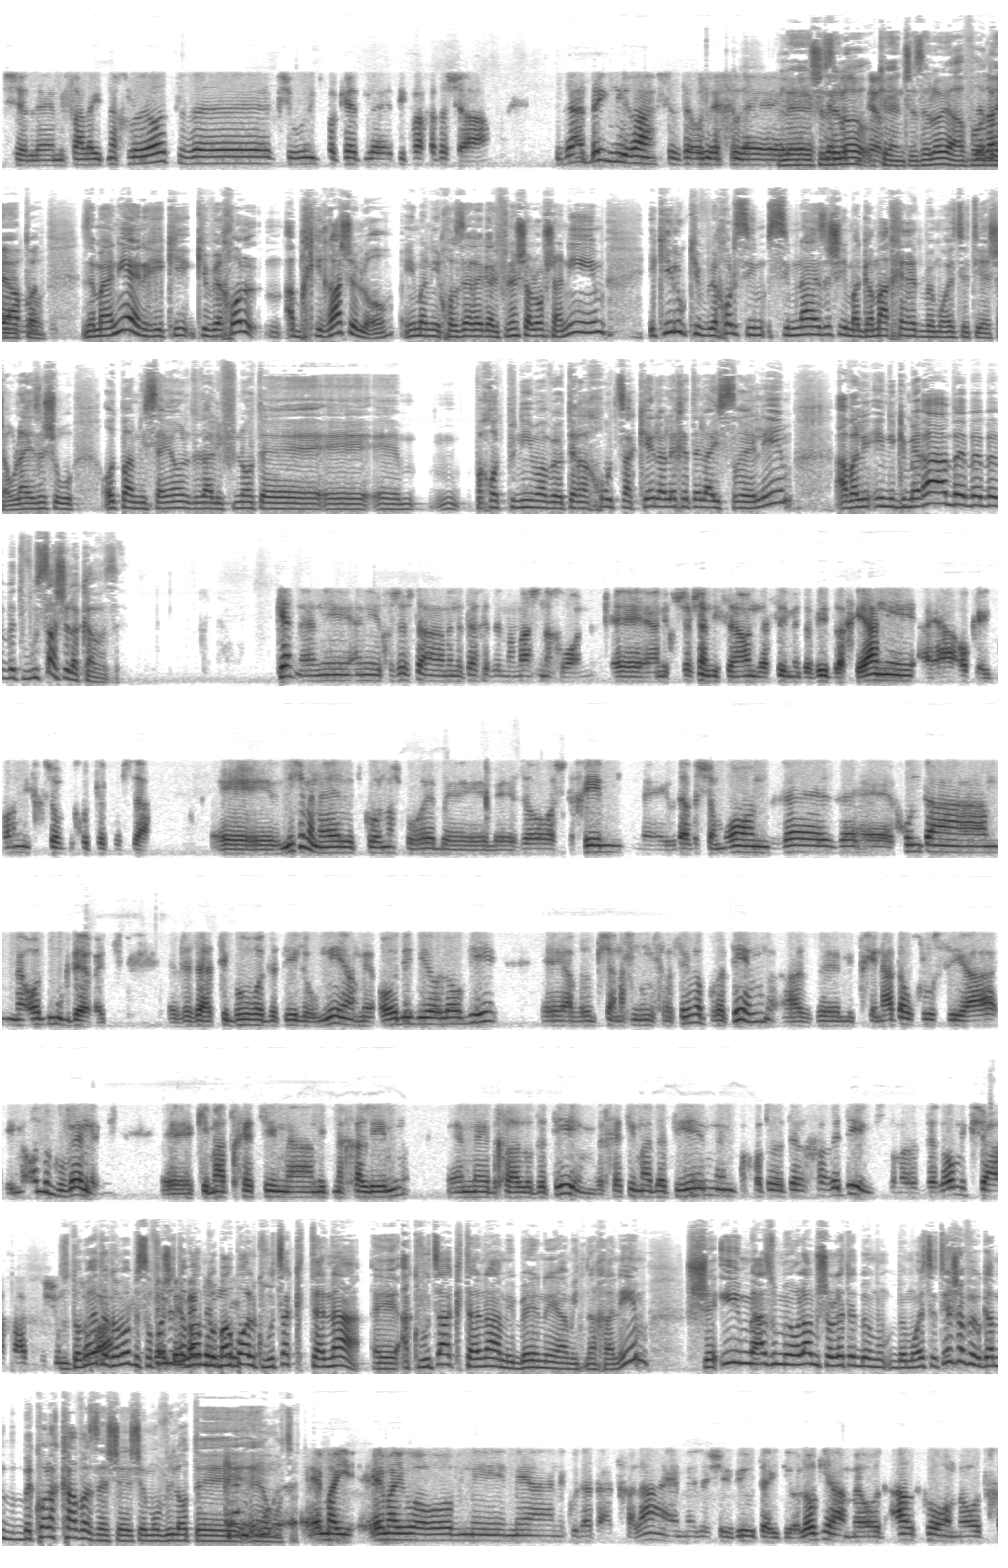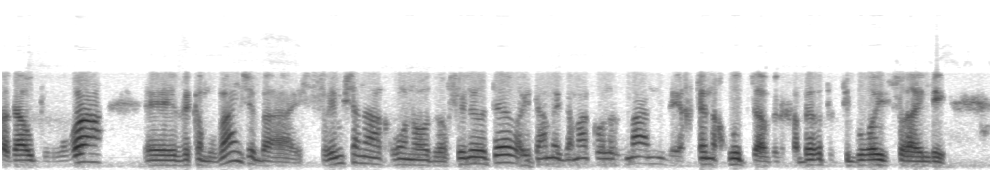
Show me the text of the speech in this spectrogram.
של מפעל ההתנחלויות, וכשהוא התפקד לתקווה חדשה, זה היה די נראה שזה הולך ל... שזה לא, כן, שזה לא יעבוד זה לא יעבוד. טוב. זה מעניין, כי כביכול הבחירה שלו, אם אני חוזר רגע לפני שלוש שנים, היא כאילו כביכול סימנה איזושהי מגמה אחרת במועצת יש"ע. אולי איזשהו, עוד פעם, ניסיון, אתה יודע, לפנות אה, אה, אה, פחות פנימה ויותר החוצה, כן ללכת אל הישראלים, אבל היא נגמרה בתבוסה של הקו הזה. כן, אני, אני חושב שאתה מנתח את זה ממש נכון. Uh, אני חושב שהניסיון לשים את דוד לחיאני היה, אוקיי, בואו נחשוב מחוץ לקופסה. Uh, מי שמנהל את כל מה שקורה ב- באזור השטחים, ביהודה ושומרון, זה, זה חונטה מאוד מוגדרת. וזה הציבור הדתי-לאומי המאוד אידיאולוגי, uh, אבל כשאנחנו נכנסים לפרטים, אז מבחינת האוכלוסייה היא מאוד מגוונת. אה, כמעט חצי מהמתנחלים הם אה, בכלל לא דתיים, וחצי מהדתיים הם פחות או יותר חרדים. זאת אומרת, זה לא מקשה אחת בשום זאת אומרת, אתה אומר, בסופו של דבר מדובר פה על קבוצה קטנה, אה, הקבוצה הקטנה מבין המתנחלים, שהיא מאז ומעולם שולטת במועצת יש"ע וגם בכל הקו הזה שמובילות כן, המועצות. הם, הם היו הרוב מנקודת ההתחלה, הם אלה שהביאו את האידיאולוגיה המאוד ארדקור, המאוד חדה וברורה. אה, וכמובן שב-20 שנה האחרונות, ואפילו יותר, הייתה מגמה כל הזמן ליחצן החוצה ולחבר את הציבור הישראלי.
